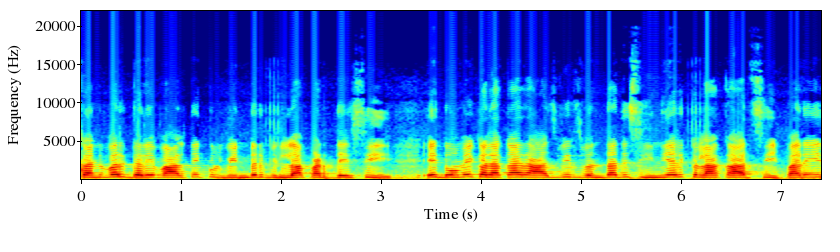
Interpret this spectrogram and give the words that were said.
ਕਨਵਰ ਗਰੇਵਾਲ ਤੇ ਕੁਲਵਿੰਦਰ ਵਿੱਲਾ ਪੜ੍ਹਦੇ ਸੀ। ਇਹ ਦੋਵੇਂ ਕਲਾਕਾਰ ਰਾਜਵੀਰ ਜਵੰਦਾ ਦੇ ਸੀਨੀਅਰ ਕਲਾਕਾਰ ਸੀ, ਪਰ ਇਹ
